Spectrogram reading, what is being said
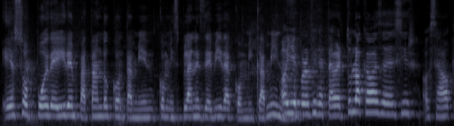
eso puede ir empatando con también con mis planes de vida, con mi camino. Oye, pero fíjate, a ver, tú lo acabas de decir, o sea, ok,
